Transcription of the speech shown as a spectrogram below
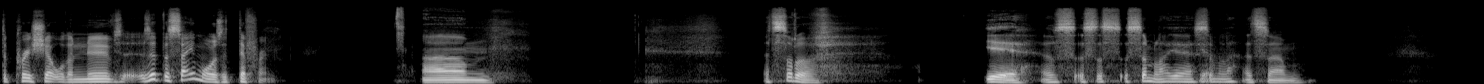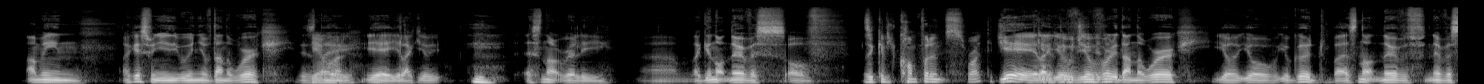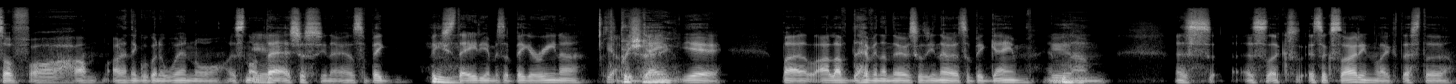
the pressure or the nerves is it the same or is it different? Um, it's sort of yeah, it's, it's, it's similar. Yeah, similar. It's um, I mean, I guess when you when you've done the work, there's Yeah, no right. yeah, you're like you. Hmm. It's not really um, like you're not nervous of Does it give you confidence, right? That you yeah, like you've you you've already done the work. You're you're you're good, but it's not nervous nervous of oh um, I don't think we're going to win or it's not Yeah. that. It's just you know it's a big big Hmm. stadium. It's a big arena. It's a big Pressure. game. Yeah, but I love having the nerves because you know it's a big game and Yeah. um, it's it's like it's exciting. Like that's the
